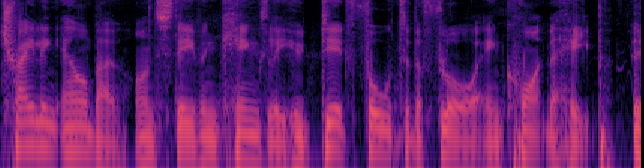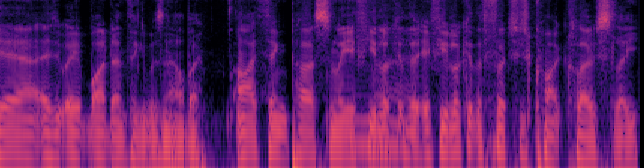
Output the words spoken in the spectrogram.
trailing elbow on Stephen Kingsley, who did fall to the floor in quite the heap. Yeah, it, it- I don't think it was an elbow. I think personally, if you look at the if you look at the footage quite closely,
